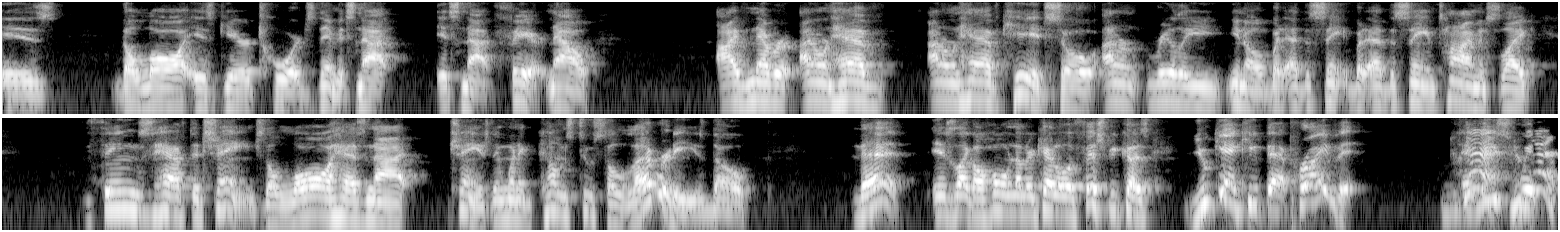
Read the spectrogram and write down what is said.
is the law is geared towards them. It's not it's not fair. Now i've never i don't have i don't have kids so i don't really you know but at the same but at the same time it's like things have to change. The law has not changed. And when it comes to celebrities though that is like a whole nother kettle of fish because you can't keep that private. You at least you with can't.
